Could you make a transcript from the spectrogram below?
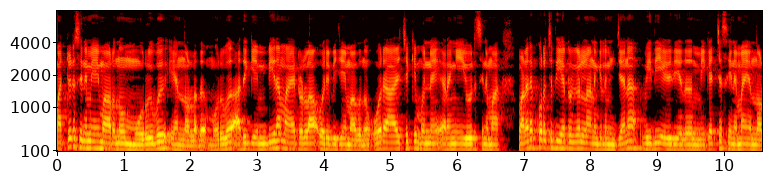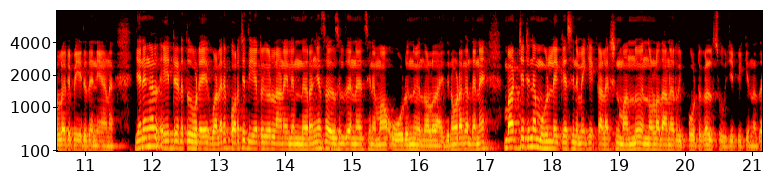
മറ്റൊരു സിനിമയായി മാറുന്നു മുറിവ് എന്നുള്ളത്. മുറിവ് അതിഗംഭീരമായിട്ടുള്ള ഒരു വിജയമാകുന്നു. ഒരാഴ്ചയ്ക്ക് മുന്നേ ഇറങ്ങിയ ഈ ഒരു സിനിമ വളരെ കുറച്ച് തിയേറ്ററുകളിലാണെങ്കിലും ജനവിധി എഴുതിയത് മികച്ച സിനിമ എന്നുള്ള ഒരു പേര് തന്നെയാണ്. ജനങ്ങൾ ഏറ്റെടുത്തതോടെ വളരെ കുറച്ച് തിയേറ്ററുകളിലാണെങ്കിലും നിറഞ്ഞ സദസ്സിൽ തന്നെ സിനിമ ഓടുന്നു എന്നുള്ളതാണ്. ഇതിനോടകം തന്നെ ബഡ്ജറ്റിന് മുകളിലേക്ക് സിനിമയ്ക്ക് കളക്ഷൻ വന്നു എന്നുള്ളതാണ് റിപ്പോർട്ടുകൾ സൂചിപ്പിക്കുന്നത്.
